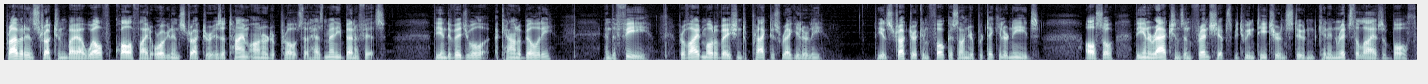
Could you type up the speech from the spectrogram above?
Private instruction by a well-qualified organ instructor is a time-honored approach that has many benefits. The individual accountability and the fee provide motivation to practice regularly. The instructor can focus on your particular needs. Also, the interactions and friendships between teacher and student can enrich the lives of both.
